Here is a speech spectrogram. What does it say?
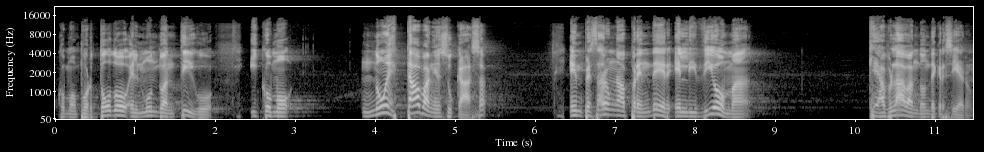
como por todo el mundo antiguo y como no estaban en su casa, empezaron a aprender el idioma que hablaban donde crecieron.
